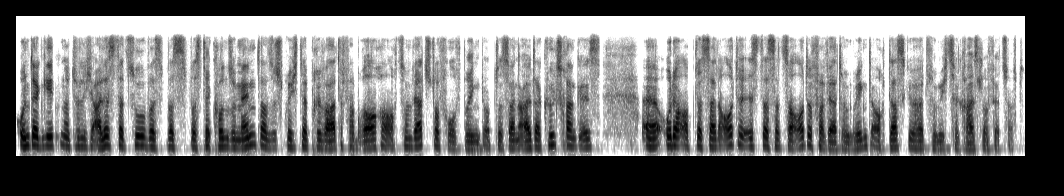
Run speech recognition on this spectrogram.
Und da geht natürlich alles dazu, was, was, was der Konsument, also sprich der private Verbraucher, auch zum Wertstoffhof bringt. Ob das ein alter Kühlschrank ist äh, oder ob das sein Auto ist, das er zur Autoverwertung bringt. Auch das gehört für mich zur Kreislaufwirtschaft.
